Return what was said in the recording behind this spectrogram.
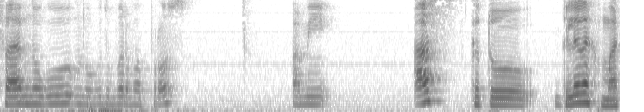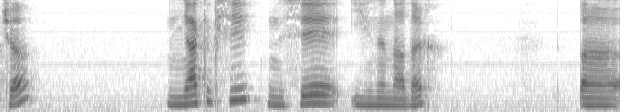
Това е много, много добър въпрос. Ами, аз като гледах матча, някак си не се изненадах. А,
